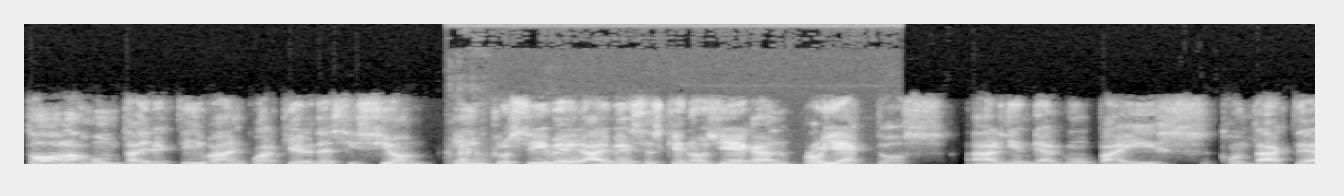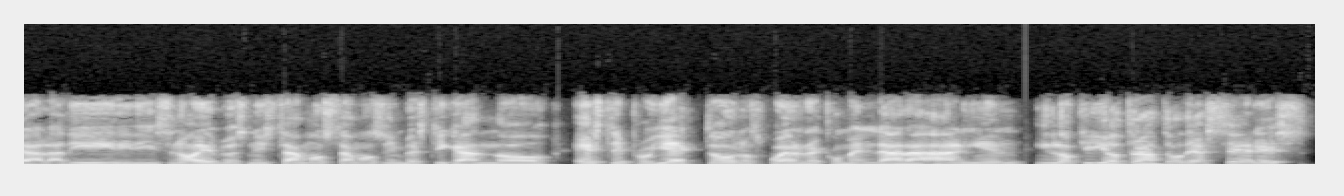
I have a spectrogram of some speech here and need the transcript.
toda la junta directiva en cualquier decisión. Inclusive hay veces que nos llegan proyectos alguien de algún país contacte a la DIR y dice, no, pues necesitamos, estamos investigando este proyecto, nos pueden recomendar a alguien. Y lo que yo trato de hacer es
